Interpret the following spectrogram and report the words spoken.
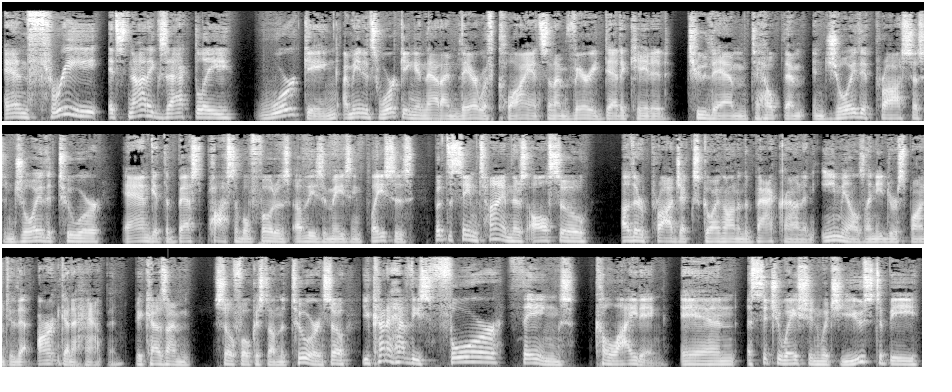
And three, it's not exactly working. I mean, it's working in that I'm there with clients and I'm very dedicated to them to help them enjoy the process, enjoy the tour, and get the best possible photos of these amazing places. But at the same time, there's also other projects going on in the background and emails I need to respond to that aren't going to happen because I'm so focused on the tour. And so you kind of have these four things colliding in a situation which used to be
